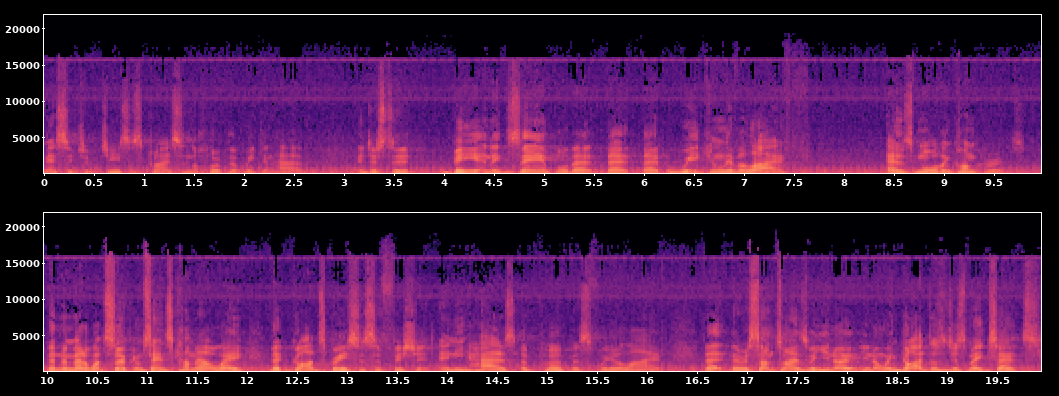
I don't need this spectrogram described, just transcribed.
message of Jesus Christ and the hope that we can have, and just to be an example that that that we can live a life as more than conquerors that no matter what circumstance come our way, that God's grace is sufficient and He has a purpose for your life. That there are some times where you know, you know when God doesn't just make sense,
